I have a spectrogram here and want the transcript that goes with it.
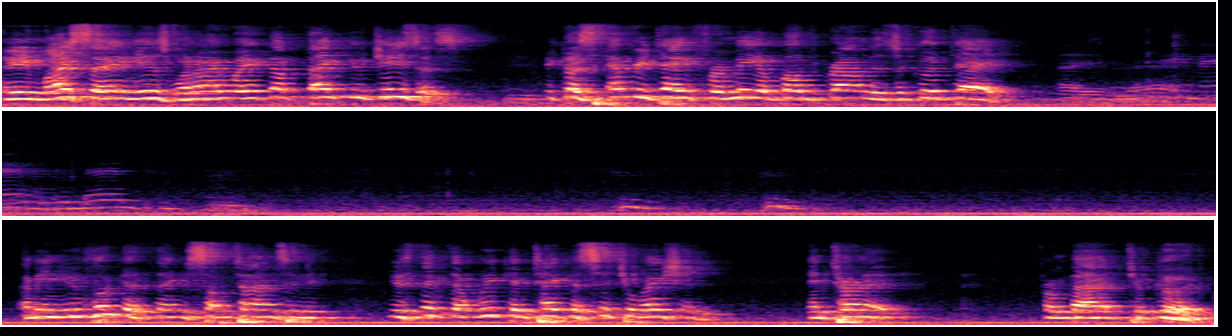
I mean, my saying is when I wake up, thank you, Jesus. Because every day for me above ground is a good day. Amen. Amen. I mean, you look at things sometimes and you think that we can take a situation and turn it from bad to good.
